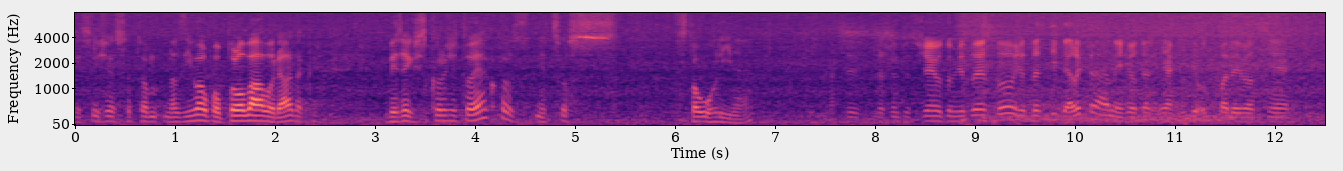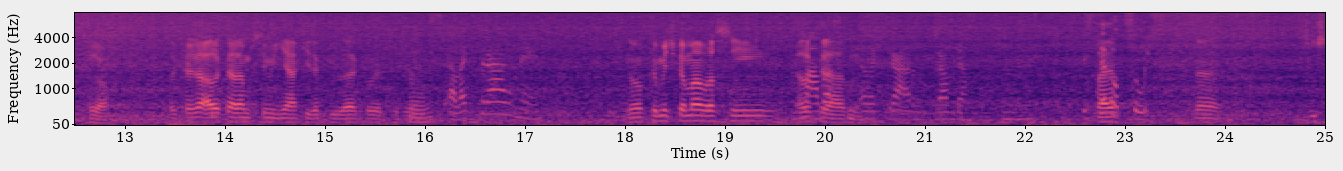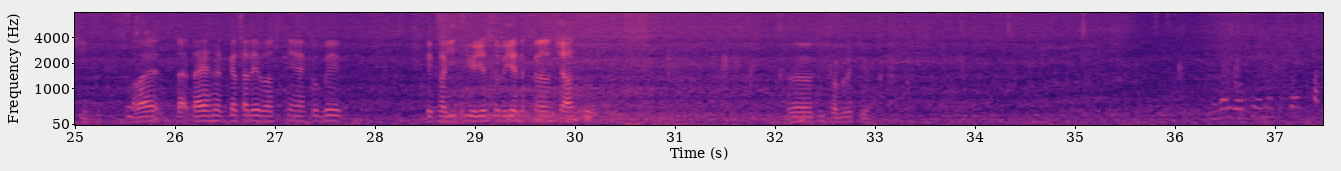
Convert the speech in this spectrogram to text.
jestliže se to nazývá popelová voda, tak bych řekl skoro, že to je jako něco z, z toho uhlí, ne? Asi, já jsem přesvědčený o tom, že to je to, že to je z té elektrárny, že jo, ten, nějaký ty odpady vlastně, Jo. tak každá elektrárna musí mít nějaký takovýhle jako věci, že? Hmm. Z elektrárny. No, chemička má vlastní Má elektrárnu. vlastní elektrárnu, pravda. Hmm. Vy jste je- odsud. Ne, Susí. Ale ta, ta, je hnedka tady vlastně jakoby, ty chladící věže jsou vidět dneska na začátku. E, ty fabriky. No tak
